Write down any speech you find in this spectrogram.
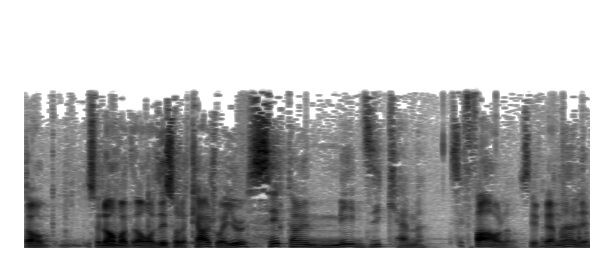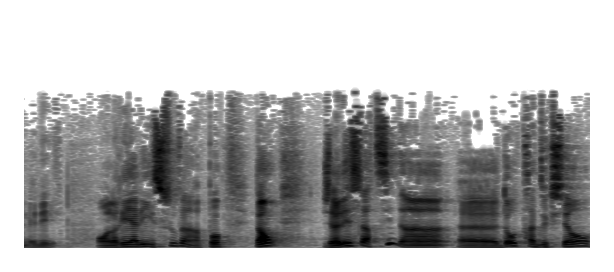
donc, cela, on va, on dire sur le cœur joyeux, c'est un médicament. C'est fort, là. C'est vraiment, mais on le réalise souvent pas. Donc, je l'ai sorti dans euh, d'autres traductions.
